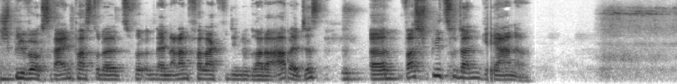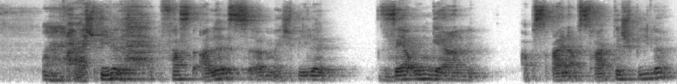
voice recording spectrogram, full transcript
Spielworks reinpasst oder für irgendeinen anderen Verlag, für den du gerade arbeitest, äh, was spielst du dann gerne? Ich spiele fast alles. Ähm, ich spiele sehr ungern rein abstrakte Spiele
